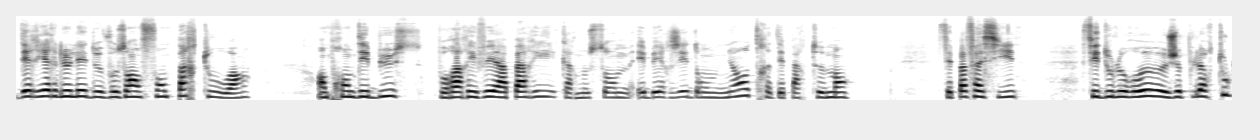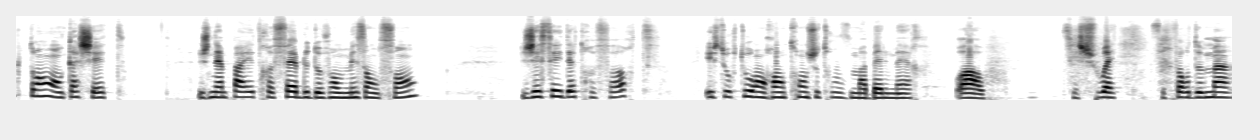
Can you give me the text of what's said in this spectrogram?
derrière le lait de vos enfants partout. Hein. On prend des bus, pour arriver à Paris, car nous sommes hébergés dans notre département. C'est pas facile, c'est douloureux, je pleure tout le temps en cachette. Je n'aime pas être faible devant mes enfants. J'essaie d'être forte et surtout en rentrant, je trouve ma belle-mère. Waouh, c'est chouette, c'est fort de main,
